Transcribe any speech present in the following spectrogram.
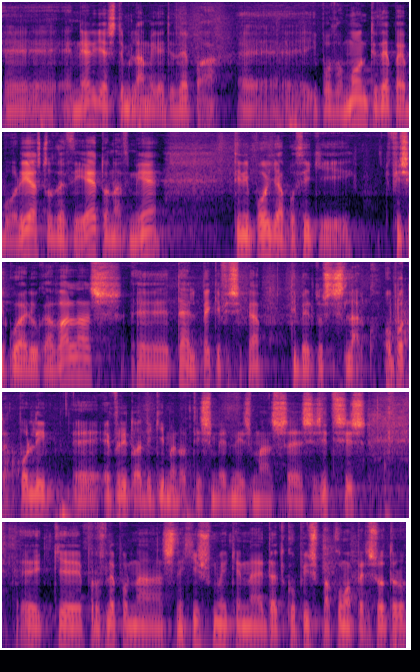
ε, Ενέργειας. Είτε μιλάμε για τη ΔΕΠΑ υποδομών, τη ΔΕΠΑ εμπορία, το ΔΔΕ, τον ΑΔΜΙΕ, την υπόγεια αποθήκη φυσικού αερίου Καβάλας, ε, τα ΕΛΠΕ και φυσικά την περίπτωση της ΛΑΡΚΟ. Οπότε, πολύ ε, ευρύ το αντικείμενο της σημερινής μας ε, συζήτησης και προσβλέπω να συνεχίσουμε και να εντατικοποιήσουμε ακόμα περισσότερο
